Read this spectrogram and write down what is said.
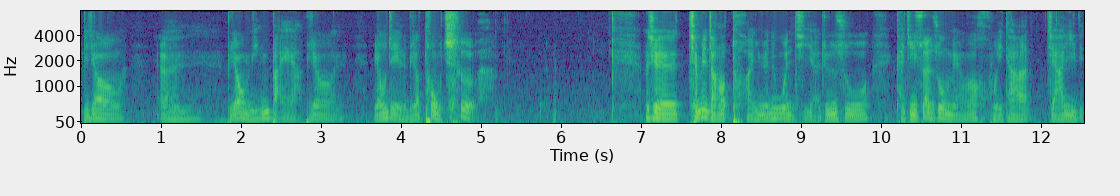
比较嗯比较明白啊，比较了解的比较透彻啊。而且前面讲到团员的问题啊，就是说凯奇虽然说没有要回他嘉义的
